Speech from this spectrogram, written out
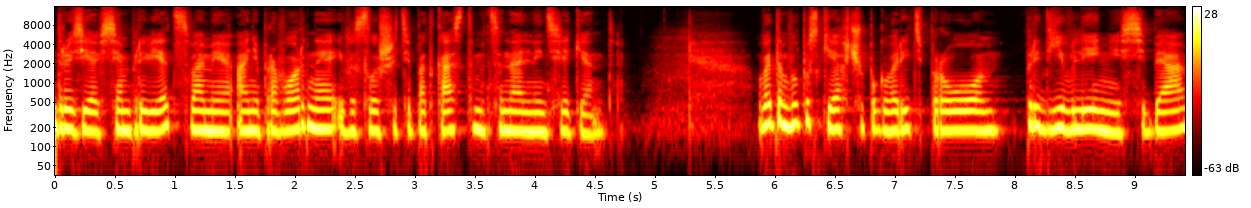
Друзья, всем привет! С вами Аня Проворная, и вы слушаете подкаст «Эмоциональный интеллигент». В этом выпуске я хочу поговорить про предъявление себя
